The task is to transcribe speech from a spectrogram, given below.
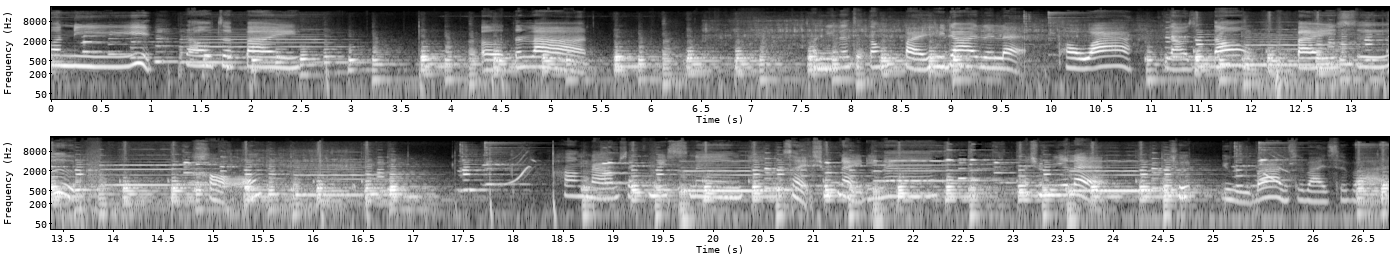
วันนี้เราจะไป เพราะว่าเราจะต้องไปซื้อของ ห้องน้ำสักนิดนึง ใส่ชุดไหนดีนะถ้าชุดนี้แหละ ชุดอยู่บ้านสบาย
